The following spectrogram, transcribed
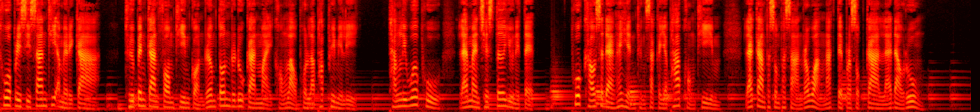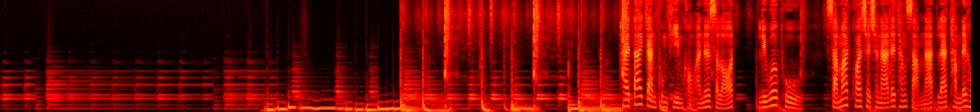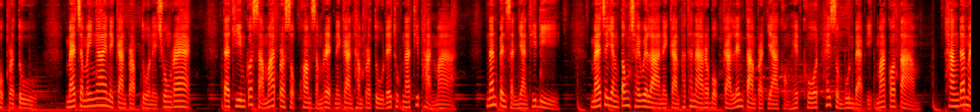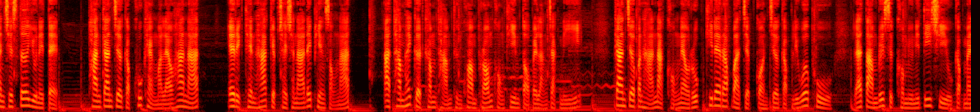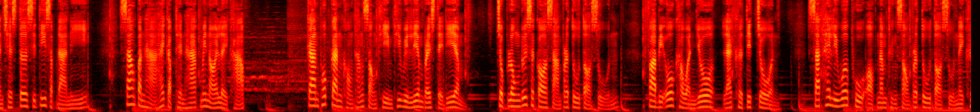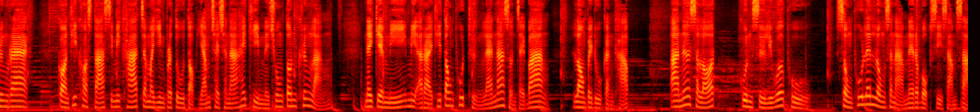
ทัวร์ปรีซีซั่นที่อเมริกา ถือเป็นการฟอร์มทีมก่อนเริ่มต้นฤดูกาลใหม่ของเหล่าพลพรรคพรีเมียร์ลีก ทั้งลิเวอร์พูลและแมนเชสเตอร์ยูไนเต็ดพวกเขาแสดงให้เห็นถึงศักยภาพของทีม และการผสมผสานระหว่างนักเตะประสบการณ์และดาวรุ่งภายใต้การคุมทีมของอันเนอร์สลอตลิเวอร์พูล สามารถคว้าชัยชนะได้ทั้ง 3 นัด และทำได้ 6 ประตู แม้จะไม่ง่ายในการปรับตัวในช่วงแรก แต่ทีมก็สามารถประสบความสำเร็จในการทำประตูได้ทุกนัดที่ผ่านมา นั่นเป็นสัญญาณที่ดี แม้จะยังต้องใช้เวลาในการพัฒนาระบบการเล่นตามปรัชญาของเฮดโค้ชให้สมบูรณ์แบบอีกมากก็ตาม ทางด้านแมนเชสเตอร์ยูไนเต็ดผ่านการเจอกับคู่แข่งมาแล้ว 5 นัด เอริกเทนฮาเก็บชัยชนะได้เพียง 2 นัด อาจทำให้เกิดคำถามถึงความพร้อมของทีมต่อไปหลังจากนี้ การเจอปัญหาหนักของแนวรุกที่ได้รับบาดเจ็บก่อนเจอกับลิเวอร์พูลและตามด้วยศึกคอมมูนิตี้ชิลกับแมนเชสเตอร์ซิตี้สัปดาห์นี้ สร้างปัญหาให้กับเทนฮากไม่น้อยเลยครับ การพบกันของทั้งสองทีมที่วิลเลียมไบรสเตเดียม จบลงด้วยสกอร์ 3 ประตูต่อศูนย์ฟาบิโอ คาวันโย และเคอร์ติส โจนซัดให้ลิเวอร์พูลออกนำถึง 2 ประตูต่อศูนย์ในครึ่งแรก ก่อนที่คอสตาซิมิคาจะมายิงประตูตอกย้ำชัยชนะให้ทีมในช่วงต้นครึ่งหลัง ในเกมนี้มีอะไรที่ต้องพูดถึงและน่าสนใจบ้าง ลองไปดูกันครับ อาร์เนอร์สล็อตกุนซือลิเวอร์พูลส่งผู้เล่นลงสนามในระบบ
